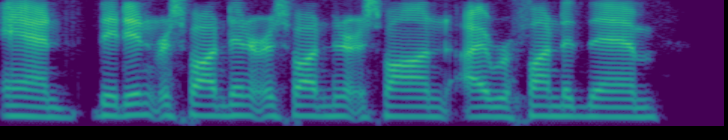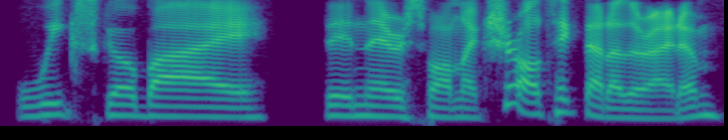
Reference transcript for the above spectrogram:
And they didn't respond, didn't respond, didn't respond. I refunded them. Weeks go by. Then they respond like, sure, I'll take that other item.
